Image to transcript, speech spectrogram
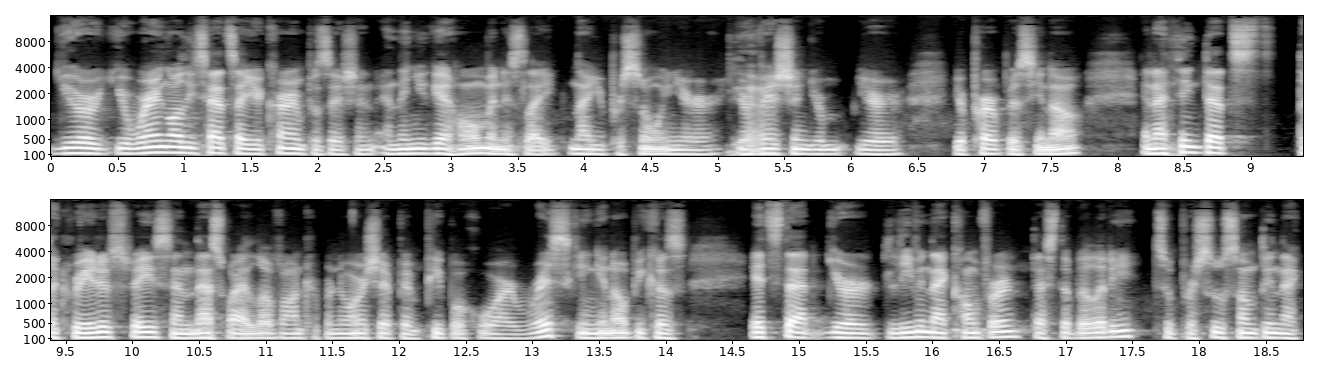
you're you're wearing all these hats at your current position, and then you get home and it's like now you're pursuing your your Yeah. vision, your your your purpose. You know, and I think that's the creative space, and that's why I love entrepreneurship and people who are risking. You know, because it's that you're leaving that comfort, that stability to pursue something that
